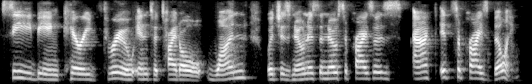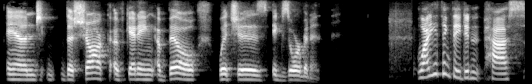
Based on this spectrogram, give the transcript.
see being carried through into Title I, which is known as the No Surprises Act, it's surprise billing and the shock of getting a bill which is exorbitant. Why do you think they didn't pass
